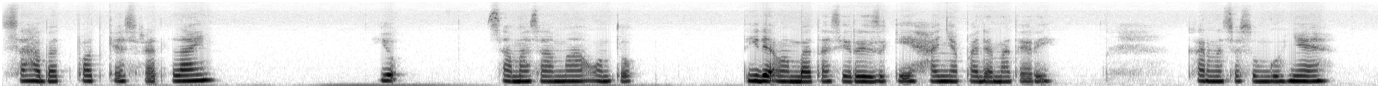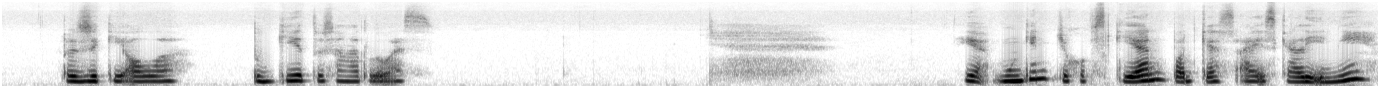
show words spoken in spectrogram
sahabat podcast Redline, yuk sama-sama untuk tidak membatasi rezeki hanya pada materi. Karena sesungguhnya rezeki Allah begitu sangat luas. Ya, mungkin cukup sekian podcast Ais kali ini.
